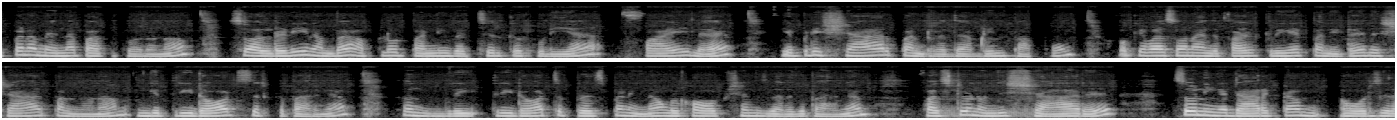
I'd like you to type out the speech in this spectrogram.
இப்போ நம்ம என்ன பார்க்க போகிறோன்னா ஸோ ஆல்ரெடி நம்ம அப்லோட் பண்ணி வச்சுருக்கக்கூடிய ஃபைலை எப்படி ஷேர் பண்ணுறது அப்படின்னு பார்ப்போம். ஓகேவா ஸோ நான் இந்த ஃபைல் க்ரியேட் பண்ணிவிட்டேன் இதை ஷேர் பண்ணணுன்னா இங்கே த்ரீ டாட்ஸ் இருக்குது பாருங்கள் ஸோ அந்த த்ரீ த்ரீ டாட்ஸை ப்ரெஸ் பண்ணிங்கன்னா உங்களுக்கு ஆப்ஷன்ஸ் வருது பாருங்கள் ஃபஸ்ட்டு ஒன்று வந்து ஷேரு ஸோ நீங்கள் டேரெக்டாக ஒரு சில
